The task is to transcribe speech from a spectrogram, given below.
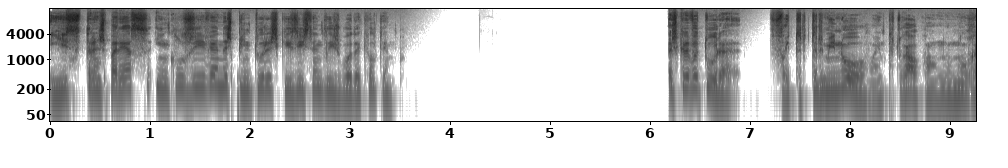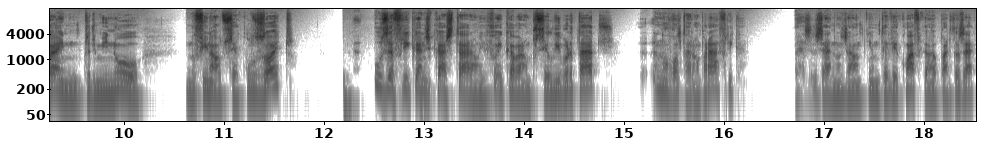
E isso transparece, inclusive, nas pinturas que existem de Lisboa daquele tempo. A escravatura foi, terminou em Portugal, no, no Reino, terminou no final do século XVIII. Os africanos cá e foi, acabaram por ser libertados, não voltaram para a África. Já não, já não tinha muito a ver com a África, a maior parte já,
